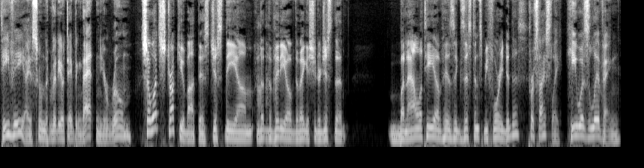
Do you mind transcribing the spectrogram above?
TV. I assume they're videotaping that in your room. So, what struck you about this? Just the um, the, the video of the Vegas shooter, just the banality of his existence before he did this? Precisely. He was living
